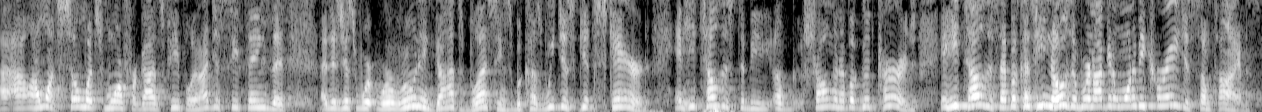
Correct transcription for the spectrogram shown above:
I, I want so much more for God's people, and I just see things that, that just we're, we're, ruining God's blessings because we just get scared. And He tells us to be of strong and of a good courage. He tells us that because He knows that we're not going to want to be courageous sometimes.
